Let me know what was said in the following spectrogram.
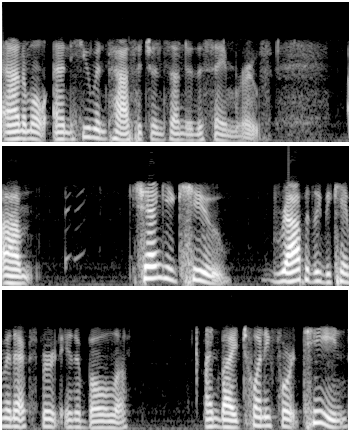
animal and human pathogens under the same roof. Um, Xiangguo rapidly became an expert in Ebola, and by 2014,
